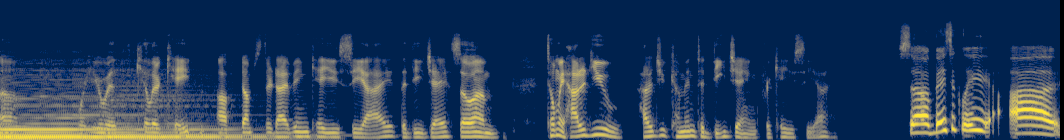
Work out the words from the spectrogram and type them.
Um, we're here with Killer Kate off Dumpster Diving, KUCI, the DJ. So, um, tell me, how did you how did you come into DJing for KUCI? So basically, uh,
